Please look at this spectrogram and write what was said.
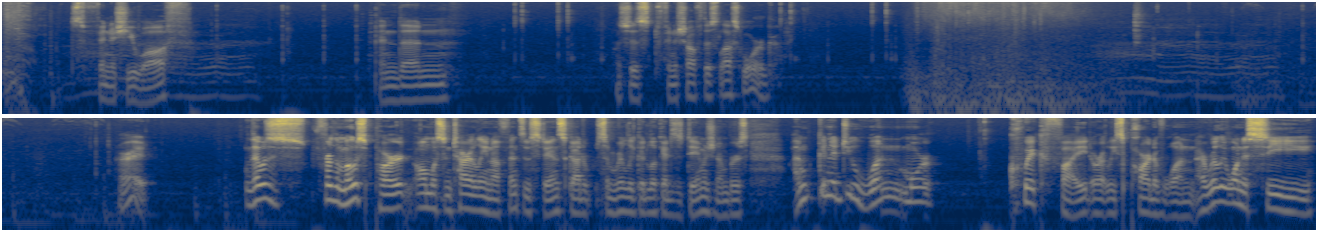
Let's finish you off. And then let's just finish off this last warg. Alright. That was, for the most part, almost entirely an offensive stance. Got some really good look at his damage numbers. I'm going to do one more quick fight, or at least part of one. I really want to see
